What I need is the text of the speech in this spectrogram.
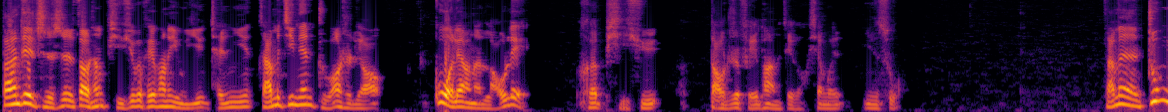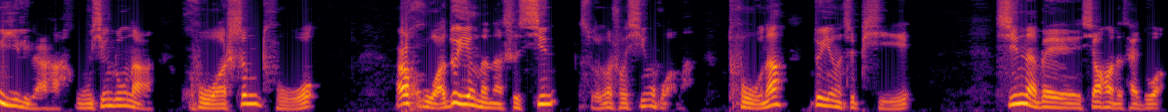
当然，这只是造成脾虚和肥胖的一种因成因。咱们今天主要是聊过量的劳累和脾虚导致肥胖的这个相关因素。咱们中医里边哈，五行中呢，火生土，而火对应的呢是心。所以说心火嘛，土呢对应的是脾，心呢被消耗的太多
